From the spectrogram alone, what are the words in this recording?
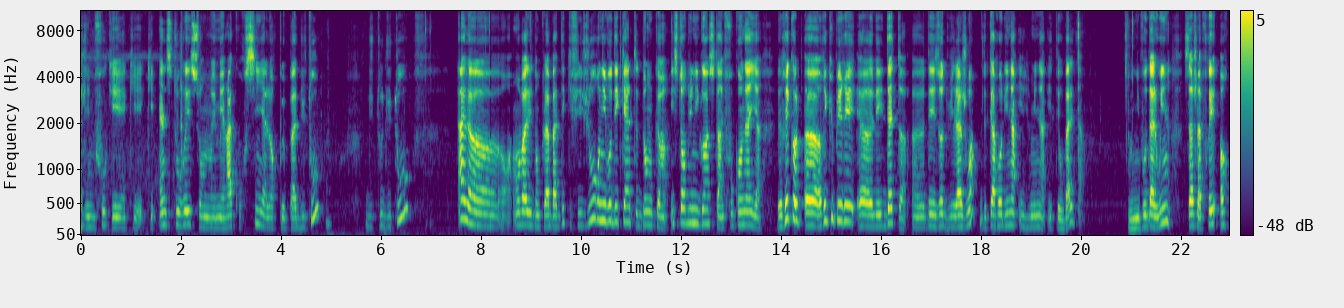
j'ai une faux qui est, qui, est, instaurée sur mes, raccourcis alors que pas du tout? Du tout, du tout. Alors, on va aller donc là-bas dès qu'il fait jour. Au niveau des quêtes, donc, euh, histoire du Nigost, hein, il faut qu'on aille euh, récupérer euh, les dettes des autres villageois, de Carolina, Irmina et Théobald. Au niveau d'Halloween, ça je la ferai hors,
